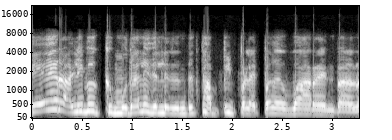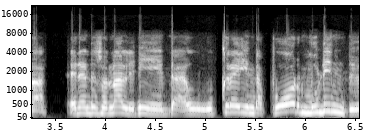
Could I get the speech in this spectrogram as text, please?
பேரழிவுக்கு முதல் இதிலிருந்து தப்பி பிழைப்பது எவ்வாறு என்பதுதான். என்னென்று சொன்னால் இனி இந்த உக்ரை இந்த போர் முடிந்து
